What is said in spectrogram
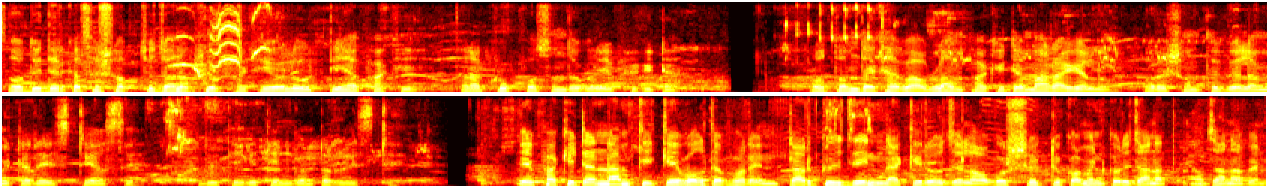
সৌদিদের কাছে সবচেয়ে জনপ্রিয় পাখি হলো টিয়া পাখি। তারা খুব পছন্দ করে এই পাখিটা। প্রথম দেখায় ভাবলাম পাখিটা মারা গেল। পরে শুনতে পেলাম এটা রেস্টে আছে। দুই থেকে তিন ঘণ্টার রেস্টে এই পাখিটার নাম কি, কে বলতে পারেন? টার্কুইজিন নাকি রোজেলা? অবশ্যই একটু কমেন্ট করে জানা জানাবেন।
